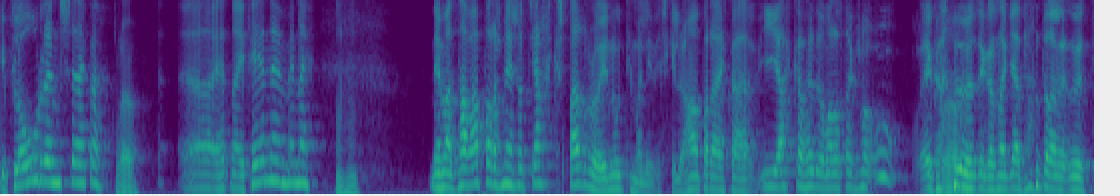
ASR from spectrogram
í Flórens eða eitthvað uh, hérna í Fenum minna Mhm. nema það var bara svona eins og Jack Sparrow í nútíma lífi, skilur, hann var bara eitthvað í jakkafötu og var alltaf eitthvað svona ú, eitthvað, þú veist, eitthvað svona gett vandrarlega, þú veist.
